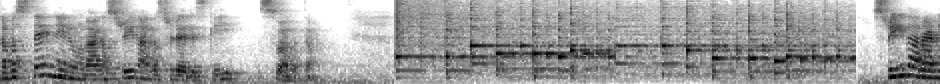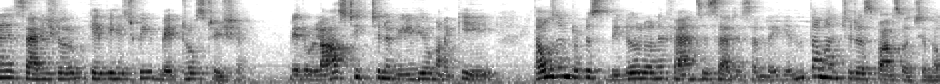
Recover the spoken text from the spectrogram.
నమస్తే నేను నాగశ్రీ. నాగశ్రీ డైరీస్కి స్వాగతం. Srinarayana sari showroom KPHB metro station. మీరు లాస్ట్ ఇచ్చిన వీడియో మనకి థౌజండ్ రూపీస్ బిలోలోనే ఫ్యాన్సీ శారీస్ అండి. ఎంత మంచి రెస్పాన్స్ వచ్చిందో.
